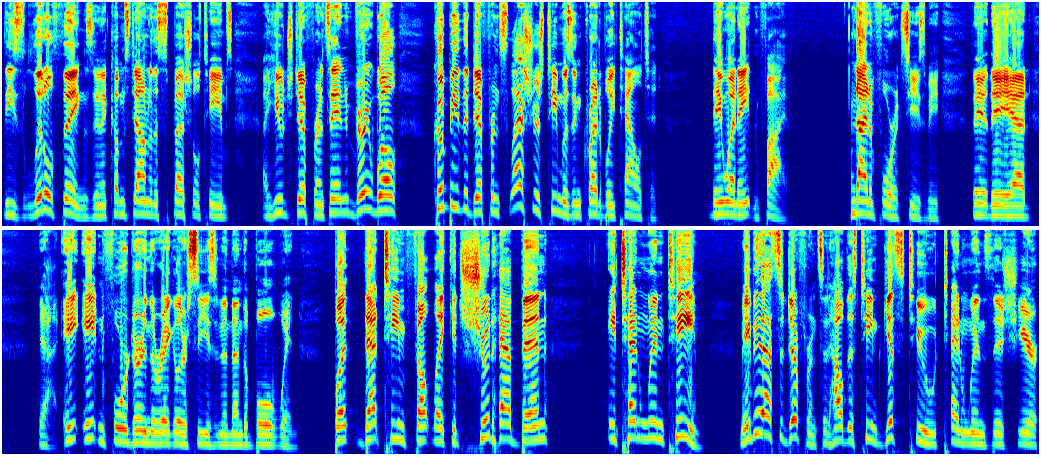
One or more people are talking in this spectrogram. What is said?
These little things, and it comes down to the special teams, a huge difference, and very well could be the difference. Last year's team was incredibly talented. They went eight and five, nine and four, excuse me. They they had yeah eight eight and four during the regular season, and then the bowl win. But that team felt like it should have been a 10 win team. Maybe that's the difference in how this team gets to 10 wins this year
